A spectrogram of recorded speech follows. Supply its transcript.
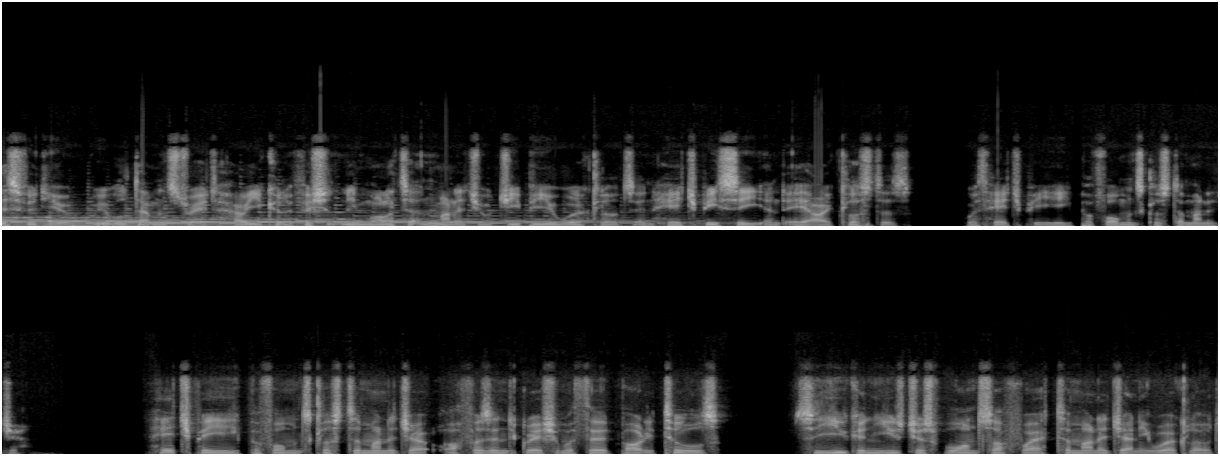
this video, we will demonstrate how you can efficiently monitor and manage your GPU workloads in HPC and AI clusters with HPE Performance Cluster Manager. HPE Performance Cluster Manager offers integration with third-party tools, so you can use just one software to manage any workload.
